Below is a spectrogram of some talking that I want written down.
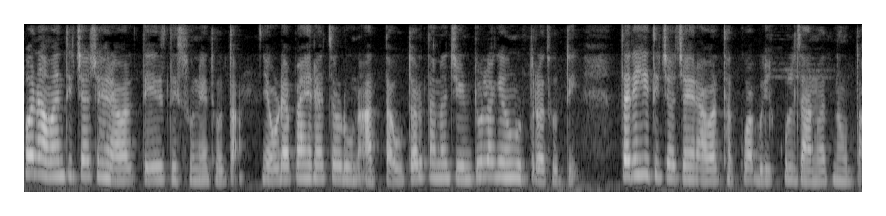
पण अवंतीच्या चेहऱ्यावर तेज दिसून येत होता. एवढ्या पायऱ्या चढून आत्ता उतरताना चिंटूला घेऊन उतरत होती. तरीही तिच्या चेहऱ्यावर थकवा बिलकुल जाणवत नव्हता.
